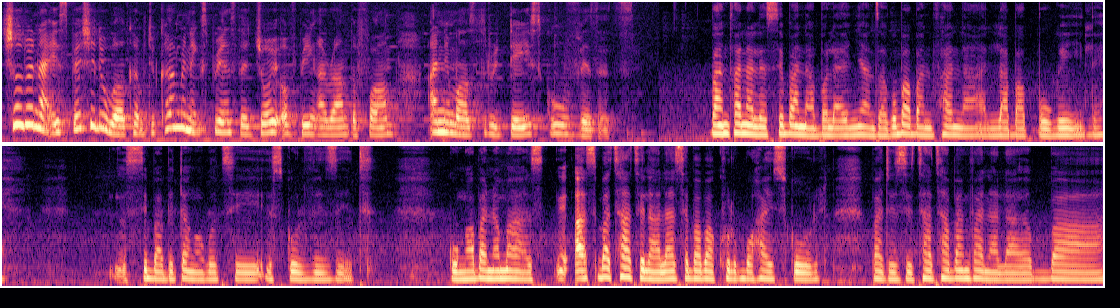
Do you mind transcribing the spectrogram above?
Children are especially welcome to come and experience the joy of being around the farm animals through day school visits. bantfana lesiba nabo la enyanza kuba bantfana lababhukile sibabita ngokuthi i-school visit kungaba noma asibathathe la la sebabakhulu kubo high school but sithatha abantwana la ba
